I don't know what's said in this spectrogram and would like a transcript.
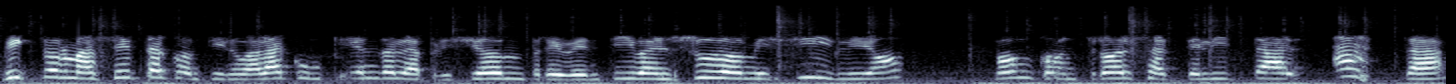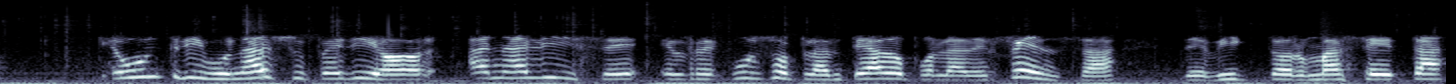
Víctor Maceta continuará cumpliendo la prisión preventiva en su domicilio con control satelital hasta que un tribunal superior analice el recurso planteado por la defensa de Víctor Maceta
